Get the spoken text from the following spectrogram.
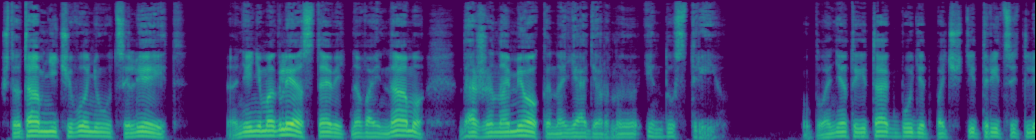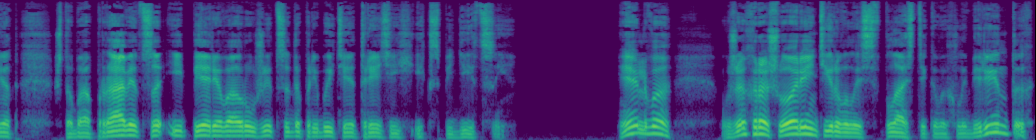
что там ничего не уцелеет. Они не могли оставить на Вайнаму даже намека на ядерную индустрию. У планеты и так будет почти 30 лет, чтобы оправиться и перевооружиться до прибытия третьей экспедиции. Эльва уже хорошо ориентировалась в пластиковых лабиринтах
